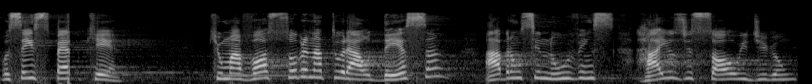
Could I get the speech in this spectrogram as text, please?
Você espera o quê? que uma voz sobrenatural desça, abram-se nuvens, raios de sol e digam:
